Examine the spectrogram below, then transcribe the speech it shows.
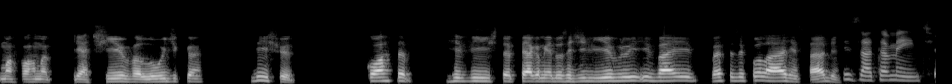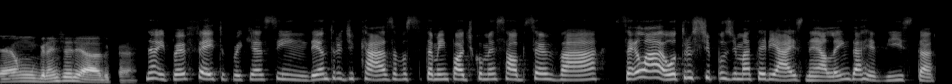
uma forma criativa, lúdica. Bicho, corta revista, pega meia dúzia de livro e vai, vai fazer colagem, sabe? Exatamente. É um grande aliado, cara. Não, e perfeito, porque assim, dentro de casa você também pode começar a observar, sei lá, outros tipos de materiais, né? Além da revista,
